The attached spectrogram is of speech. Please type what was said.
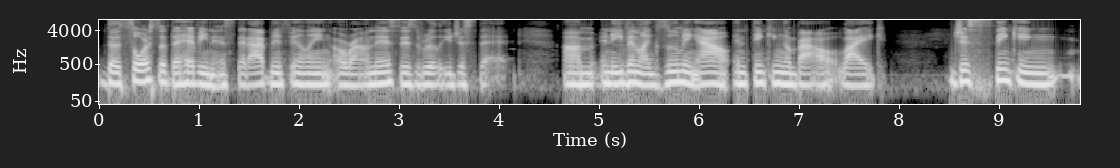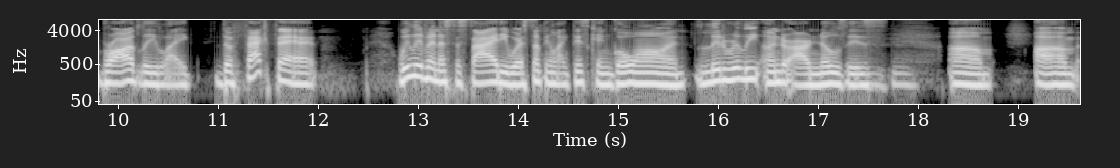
the source of the heaviness that I've been feeling around this is really just that. Um, and even like zooming out and thinking about like just thinking broadly, like the fact that we live in a society where something like this can go on literally under our noses. Um, um,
